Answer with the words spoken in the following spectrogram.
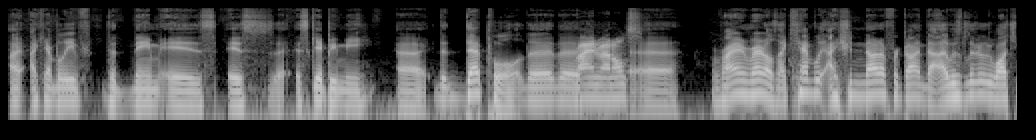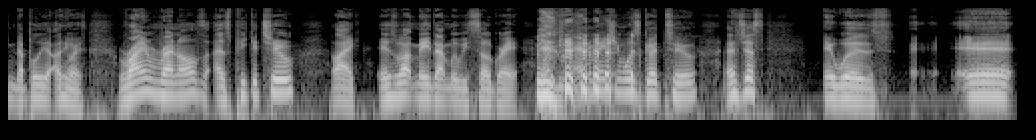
I, I can't believe the name is is uh, escaping me. Uh, the Deadpool, the the Ryan Reynolds. uh, Ryan Reynolds. I can't believe I should not have forgotten that. I was literally watching Deadpool. Anyways, Ryan Reynolds as Pikachu, like, is what made that movie so great. And the animation was good too. It's just, it was, it,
